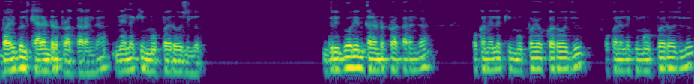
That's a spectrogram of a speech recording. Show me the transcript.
బైబిల్ క్యాలెండర్ ప్రకారంగా నెలకి ముప్పై రోజులు. గ్రిగోరియన్ క్యాలెండర్ ప్రకారంగా ఒక నెలకి ముప్పై రోజు ఒక నెలకి ముప్పై రోజులు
